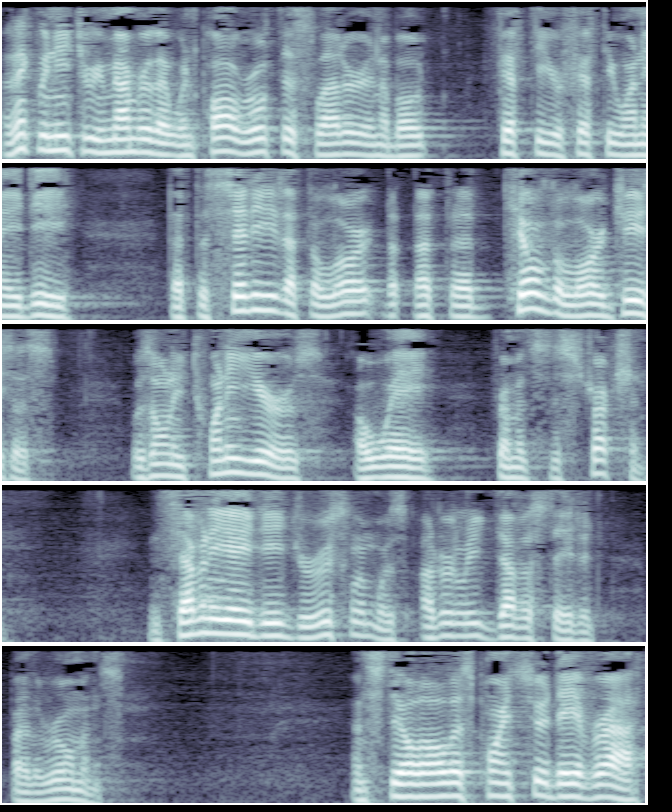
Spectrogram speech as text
I think we need to remember that when Paul wrote this letter in about 50 or 51 AD, that the city that the Lord that, that killed the Lord Jesus was only 20 years away from its destruction. In 70 AD, Jerusalem was utterly devastated by the Romans. And still, all this points to a day of wrath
